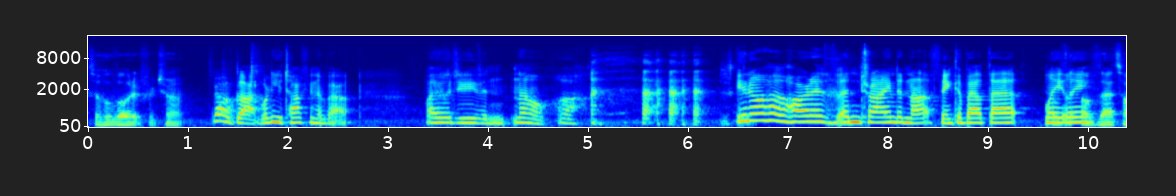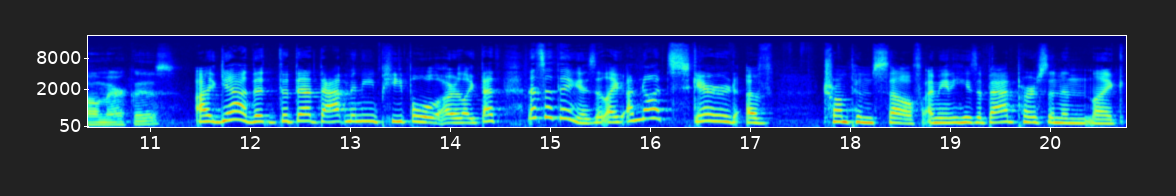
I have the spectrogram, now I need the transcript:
So who voted for Trump? Oh God, what are you talking about? Why would you even no? Ugh. you know how hard I've been trying to not think about that lately. Of, of that's how America is. I yeah, that that that that many people are like that. That's the thing is that like I'm not scared of Trump himself. I mean, he's a bad person, and like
